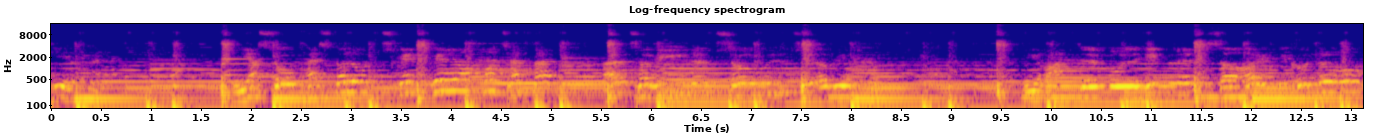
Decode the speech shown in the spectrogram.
kirken. Jeg så pastor Lund skænke op og tage mod himlen så højt vi kunne nå.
